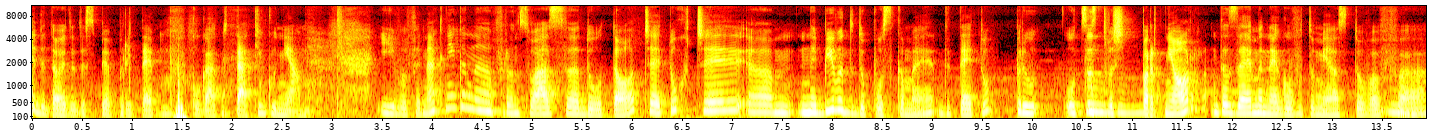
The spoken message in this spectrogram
ли да дойде да спя при теб, когато тати го няма. И в една книга на Франсуаз Долто четох, че а, не бива да допускаме детето при отсъстващ mm-hmm. партньор да заеме неговото място в а,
